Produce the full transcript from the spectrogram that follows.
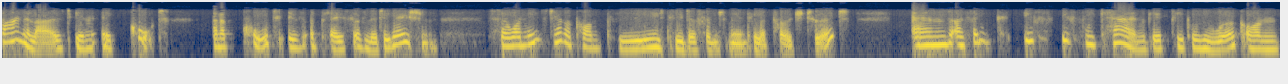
finalized in a court and a court is a place of litigation. So one needs to have a completely different mental approach to it. And I think if if we can get people who work on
